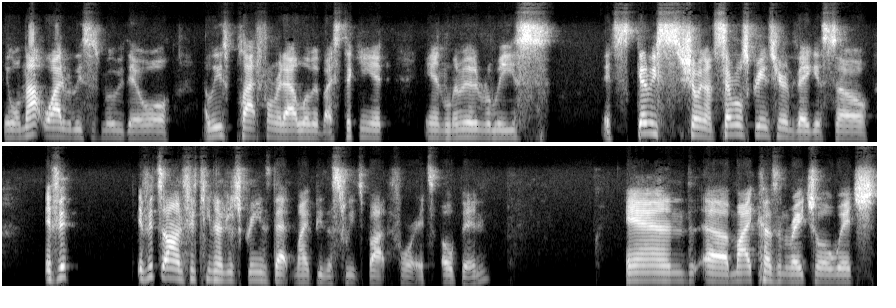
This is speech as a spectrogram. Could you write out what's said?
they will not wide release this movie. They will at least platform it out a little bit by sticking it in limited release. It's going to be showing on several screens here in Vegas. So if it if it's on 1500 screens, that might be the sweet spot for its open. And uh, my cousin Rachel, which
